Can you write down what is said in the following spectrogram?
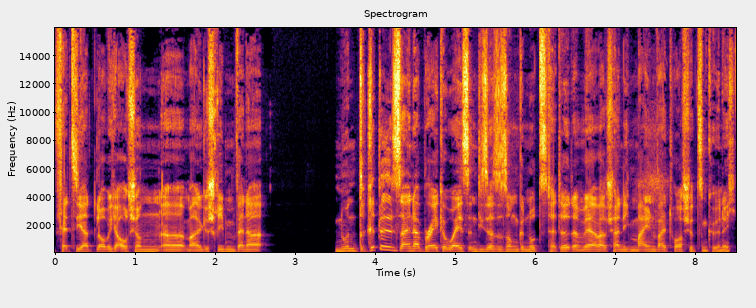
Fetzi hat, glaube ich, auch schon äh, mal geschrieben, wenn er nur ein Drittel seiner Breakaways in dieser Saison genutzt hätte, dann wäre er wahrscheinlich meilenweit Torschützenkönig.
